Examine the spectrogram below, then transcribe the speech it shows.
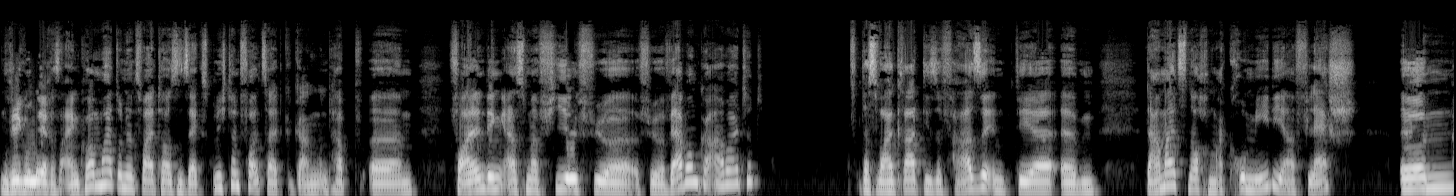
ein reguläres Einkommen hat. Und in 2006 bin ich dann Vollzeit gegangen und habe ähm, vor allen Dingen erstmal viel für für Werbung gearbeitet. Das war gerade diese Phase, in der ähm, damals noch Macromedia Flash ähm,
